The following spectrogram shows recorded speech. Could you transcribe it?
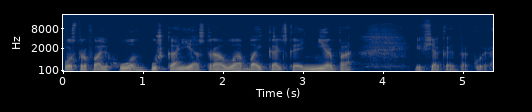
Остров Альхон, Ушканье острова, Байкальская нерпа и всякое такое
